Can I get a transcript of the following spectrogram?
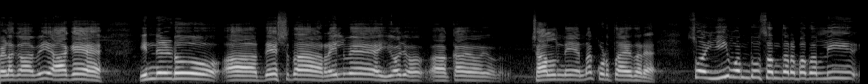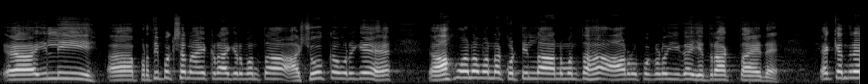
ಬೆಳಗಾವಿ. ಹಾಗೆ ಇನ್ನೆರಡು ದೇಶದ ರೈಲ್ವೆ ಯೋಜ ಚಾಲನೆಯನ್ನ ಕೊಡ್ತಾ ಇದ್ದಾರೆ. ಸೊ ಈ ಒಂದು ಸಂದರ್ಭದಲ್ಲಿ ಇಲ್ಲಿ ಪ್ರತಿಪಕ್ಷ ನಾಯಕರಾಗಿರುವಂಥ ಅಶೋಕ್ ಅವರಿಗೆ ಆಹ್ವಾನವನ್ನು ಕೊಟ್ಟಿಲ್ಲ ಅನ್ನುವಂತಹ ಆರೋಪಗಳು ಈಗ ಎದುರಾಗ್ತಾ ಇದೆ. ಯಾಕೆಂದರೆ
